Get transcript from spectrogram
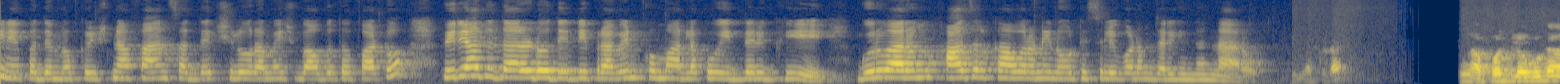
ఈ నేపథ్యంలో కృష్ణ ఫ్యాన్స్ అధ్యక్షులు రమేష్ బాబుతో పాటు ఫిర్యాదుదారుడు దిడ్డి ప్రవీణ్ కుమార్లకు ఇద్దరికి గురువారం హాజరు కావాలని నోటీసులు ఇవ్వడం జరిగిందన్నారు. అప్పట్లో కూడా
